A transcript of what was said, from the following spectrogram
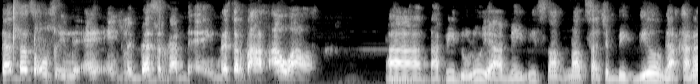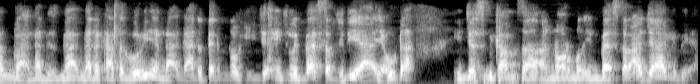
that, that's also in angel investor kan investor tahap awal. Uh, tapi dulu ya maybe it's not not such a big deal. Nggak karena nggak nggak nggak ada kategorinya nggak nggak ada teknologi angel investor. Jadi ya ya udah it just becomes a, a normal investor aja gitu ya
